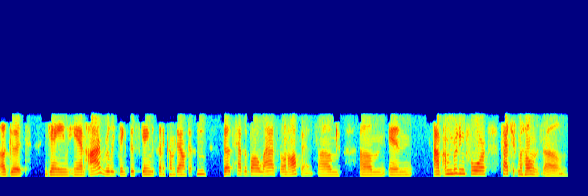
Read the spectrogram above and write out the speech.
a good game, and I really think this game is going to come down to who does have the ball last on offense. Um, um, and I'm, I'm rooting for Patrick Mahomes um,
